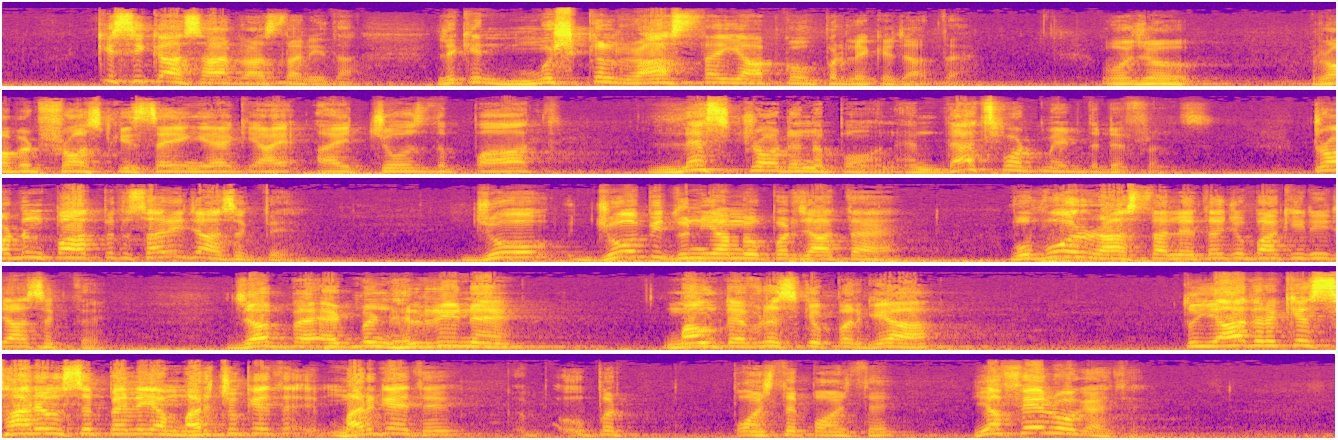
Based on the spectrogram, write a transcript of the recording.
کسی کا آسان راستہ نہیں تھا۔ لیکن مشکل راستہ ہی آپ کو اوپر لے کے جاتا ہے۔ وہ جو رابرٹ فراسٹ کی سینگ ہے کہ I choose the path less trodden upon and that's what made the difference trodden path پہ تو سارے جا سکتے ہیں۔ جو جو بھی دنیا میں اوپر جاتا ہے، وہ وہ راستہ لیتا ہے جو باقی نہیں جا سکتے جب ایڈمنڈ ہلری نے ماؤنٹ ایوریسٹ کے اوپر گیا، تو یاد رکھے سارے اس سے پہلے یا مر چکے تھے، مر گئے تھے، اوپر پہنچتے پہنچتے۔ یا فیل ہو گئے تھے۔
